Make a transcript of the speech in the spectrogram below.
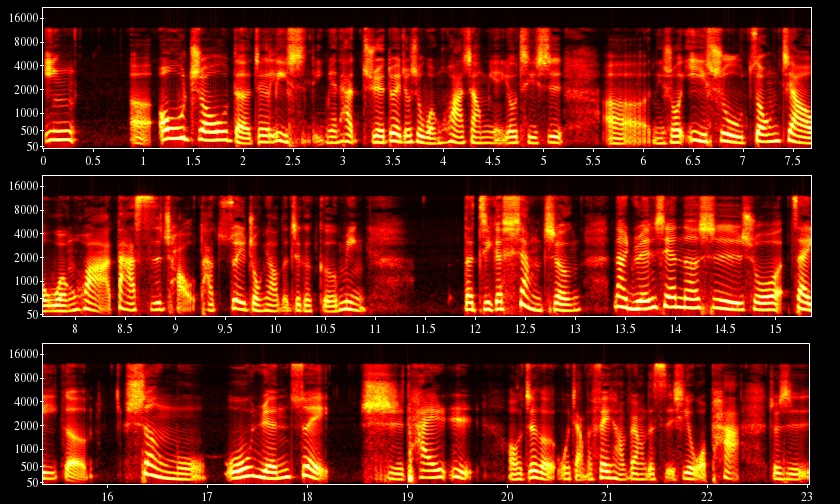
英呃欧洲的这个历史里面，它绝对就是文化上面，尤其是呃你说艺术、宗教、文化大思潮，它最重要的这个革命的几个象征。那原先呢是说，在一个圣母。无原罪始胎日哦，这个我讲的非常非常的仔细，我怕就是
